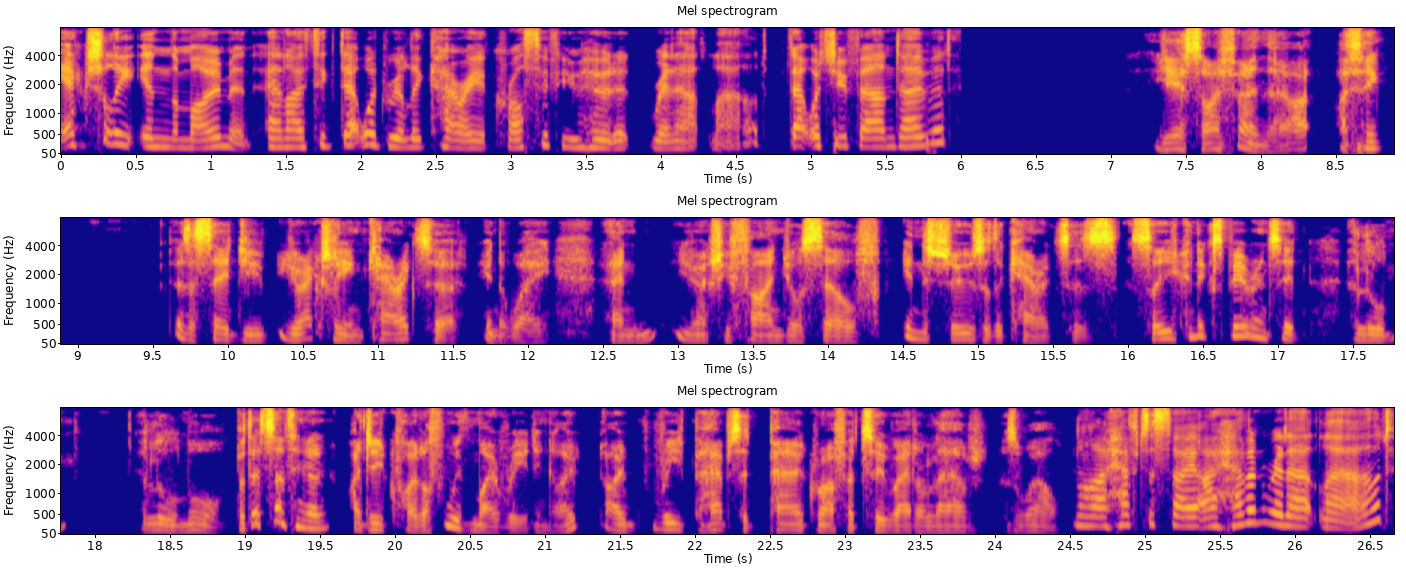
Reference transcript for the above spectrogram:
actually in the moment. And I think that would really carry across if you heard it read out loud. Is that what you found, David? Yes, I found that. I, I think, as I said, you you're actually in character in a way, and you actually find yourself in the shoes of the characters, so you can experience it a little a little more. But that's something I, I do quite often with my reading. I, I read perhaps a paragraph or two out aloud as well. No, I have to say, I haven't read out loud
